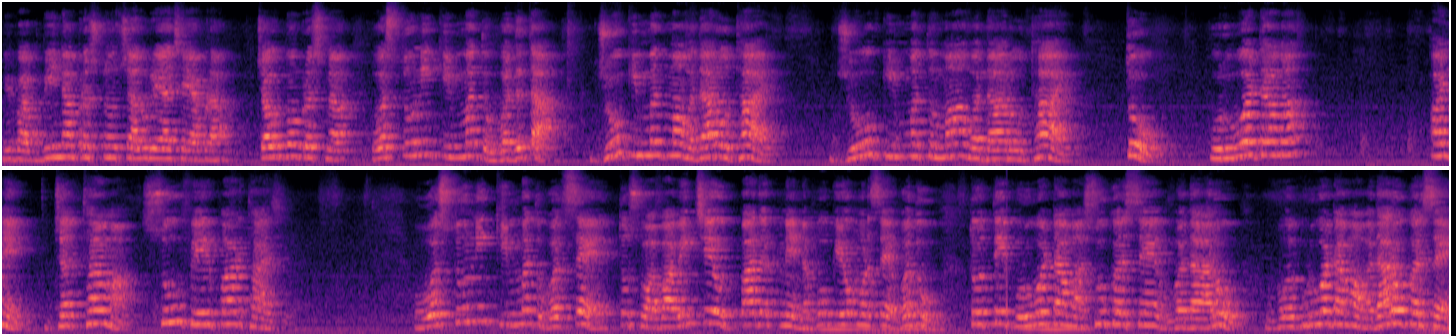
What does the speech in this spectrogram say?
વિભાગ બી ના પ્રશ્નો ચાલુ રહ્યા છે આપણા. ચૌદમો પ્રશ્ન, વસ્તુની કિંમત વધતા જો કિંમતમાં વધારો થાય, જો કિંમતમાં વધારો થાય, તો પુરવઠામાં અને જથ્થામાં શું ફેરફાર થાય છે? વસ્તુની કિંમત વધશે તો સ્વાભાવિક છે ઉત્પાદકને નફો કેવો મળશે વધુ, તો તે પુરવઠામાં શું કરશે? વધારો પુરવઠામાં વધારો કરશે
